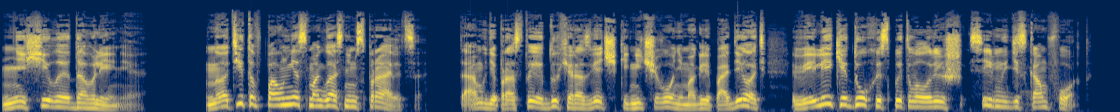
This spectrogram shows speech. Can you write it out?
нехилое давление. Но Тита вполне смогла с ним справиться. Там, где простые духи-разведчики ничего не могли поделать, великий дух испытывал лишь сильный дискомфорт.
